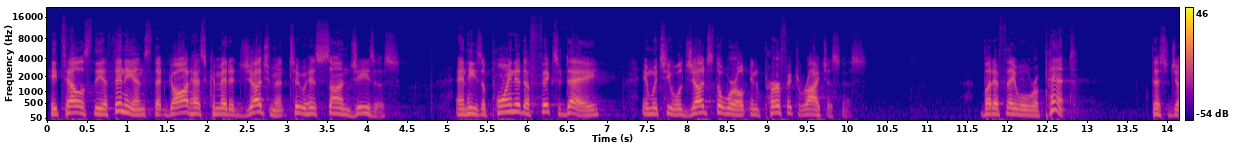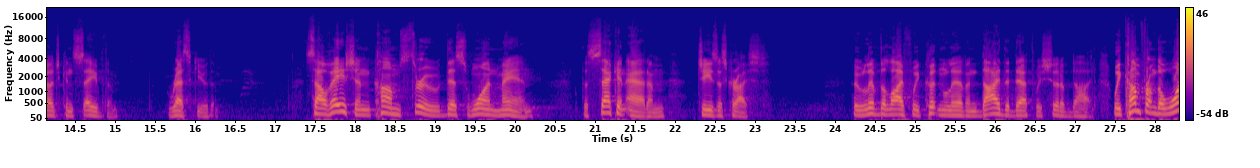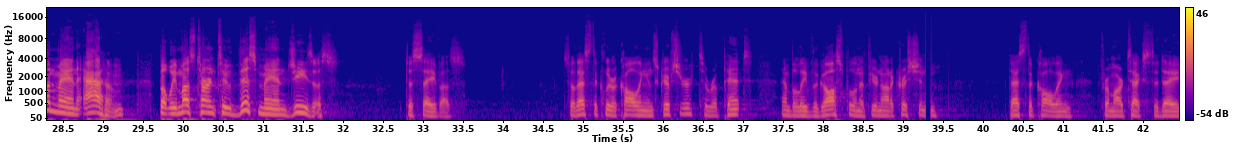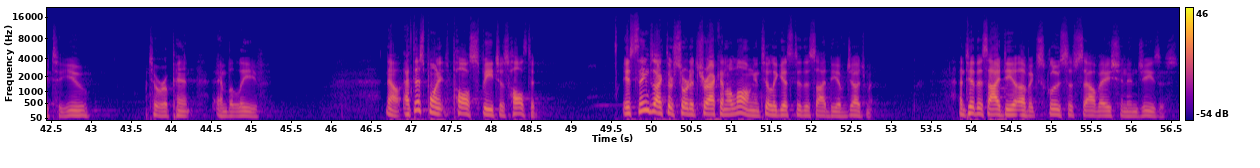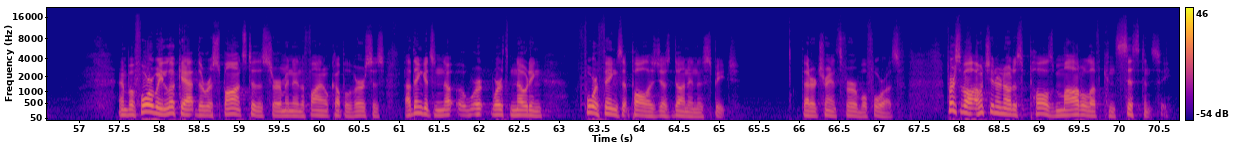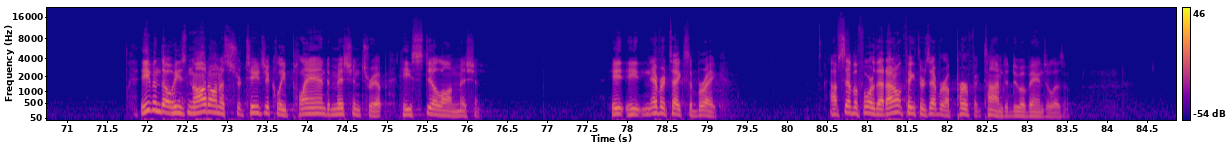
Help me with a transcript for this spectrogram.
He tells the Athenians that God has committed judgment to his son Jesus, and he's appointed a fixed day in which he will judge the world in perfect righteousness. But if they will repent, this judge can save them, rescue them. Salvation comes through this one man, the second Adam, Jesus Christ, who lived the life we couldn't live and died the death we should have died. We come from the one man, Adam, but we must turn to this man, Jesus, to save us. So that's the clear calling in Scripture to repent and believe the gospel. And if you're not a Christian, that's the calling from our text today to you to repent and believe. Now, at this point, Paul's speech is halted. It seems like they're sort of tracking along until he gets to this idea of judgment, until this idea of exclusive salvation in Jesus. And before we look at the response to the sermon in the final couple of verses, I think it's no, worth noting four things that Paul has just done in this speech that are transferable for us. First of all, I want you to notice Paul's model of consistency. Even though he's not on a strategically planned mission trip, he's still on mission. He, he never takes a break. I've said before that I don't think there's ever a perfect time to do evangelism.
